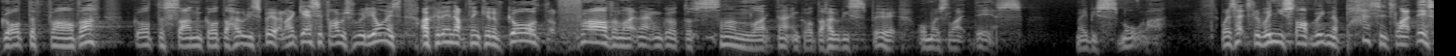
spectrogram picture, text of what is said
God the Father, God the Son, God the Holy Spirit. And I guess if I was really honest, I could end up thinking of God the Father like that, and God the Son like that, and God the Holy Spirit almost like this, maybe smaller. Whereas actually, when you start reading a passage like this,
